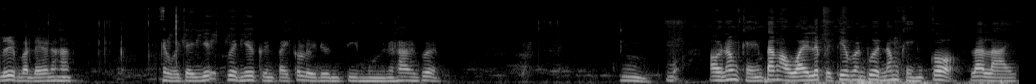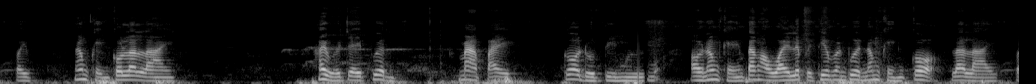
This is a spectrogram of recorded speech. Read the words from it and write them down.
เริ่มมาแล้วนะคะ ให้หัวใจเยอะเพื่อนเยอะเกินไปก็เลยเดินตีมือนะคะเพื่อนอืมเอาน้ำแข็งตั้งเอาไว้แล้วไปเทียบเพื่อนน้ำแข็งก็ละลาย ไปน้ำแข็งก็ละลาย ให้หัวใจเพื่อนมากไป ก็โดนตีมือ เอาน้ำแข็งตั้งเอาไว้แล้วไปเทียบเพื่อนน้ำแข็งก็ละลาย ไป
